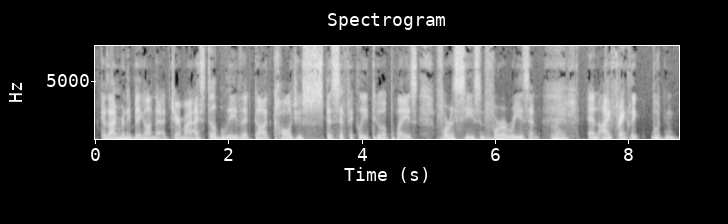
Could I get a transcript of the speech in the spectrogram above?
Because I'm really big on that, Jeremiah. I still believe that God called you specifically to a place for a season, for a reason. Right. And I frankly wouldn't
